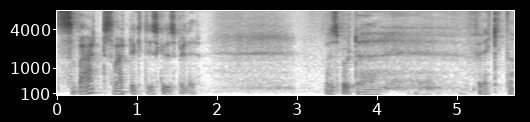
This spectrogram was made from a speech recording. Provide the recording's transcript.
svært, svært dyktig skuespiller. Og hun spurte frekt, da.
